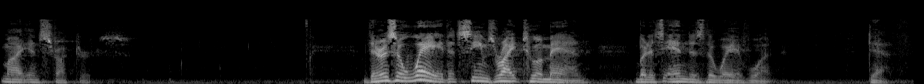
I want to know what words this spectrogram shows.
my instructors. There is a way that seems right to a man, but its end is the way of what? Death.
